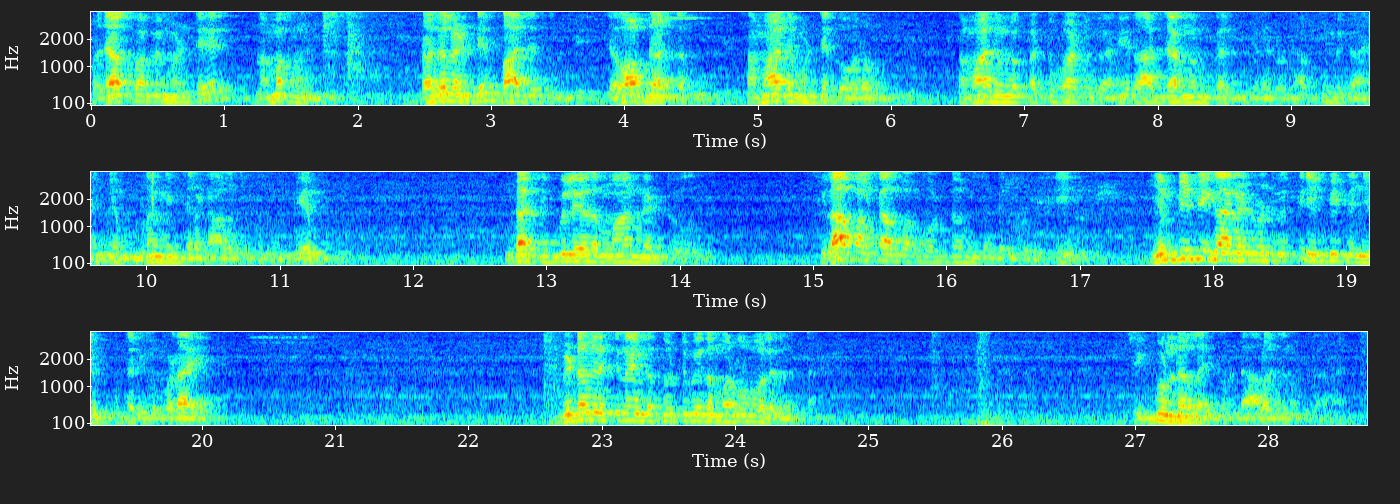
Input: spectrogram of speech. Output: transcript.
ప్రజాస్వామ్యం అంటే నమ్మకం ఉంది. ప్రజలంటే బాధ్యత ఉంది జవాబుదారితనం ఉంది సమాజం అంటే గౌరవం ఉంది. సమాజంలో కట్టుబాట్లు కానీ రాజ్యాంగం కల్పించినటువంటి హక్కులు కానీ మేము ఉల్లంఘించాలని ఆలోచన లేవు ఇంకా సిగ్గు లేదమ్మా అన్నట్టు శిలాపలకాలు కొట్టడం వాళ్ళ పోసి ఎంపీపీ కానటువంటి వ్యక్తిని ఎంపీపీ అని చెప్పుకుంటారు ఇక బడాయి. బిడ్డ వచ్చినా ఇంకా తొట్టు మీద మరలు పోలేదంట. సిగ్గు ఉండాలి ఇటువంటి ఆలోచన విధానానికి.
